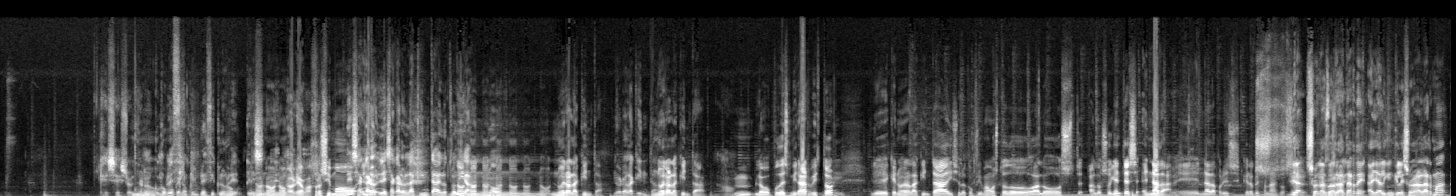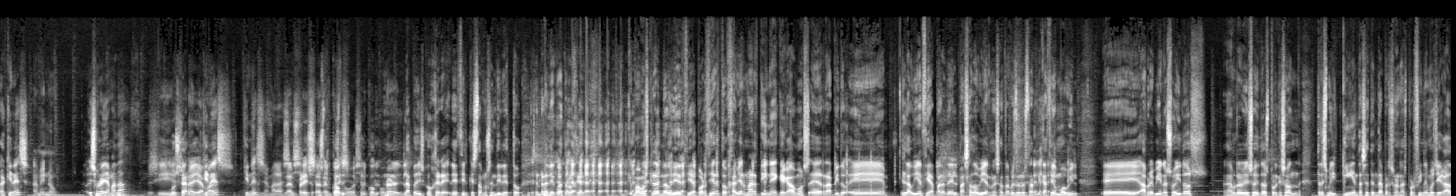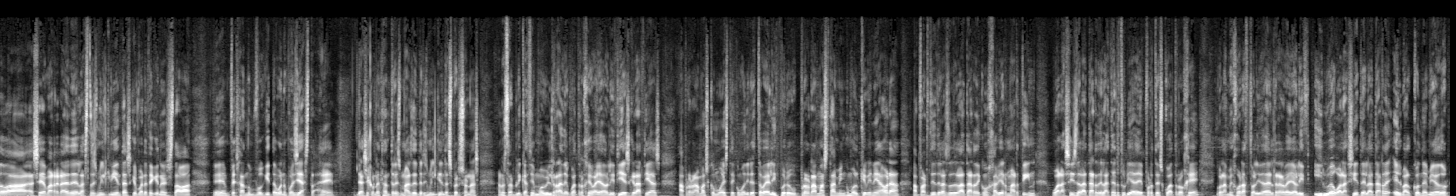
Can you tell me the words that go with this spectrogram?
¿Qué es eso? No, Que no ¿Cómo cumple que no ciclo? cumple ciclo? No, Le- que no, no, no. no le próximo. Le sacaron, el- le sacaron la quinta el otro no, día. no, no, no, no, no, no, no era la quinta. No era la quinta. No era la quinta. No. Mm, Lo puedes mirar, Víctor, Mm. eh, que no era la quinta y se lo confirmamos todo a los, a los oyentes en nada, en nada, pues creo que son las dos. Ya son las Nos 2 de la vale. tarde. ¿Hay alguien que le suena la alarma? ¿A quién es? A mí no. ¿Es una llamada? Sí, es ¿Buscar? una ¿Quién llamada. es? ¿Quién es? llamadas, La es- empresa, Es, la el coco, es el coco. No, la podéis coger, ¿eh? decir que estamos en directo, en Radio 4G. que vamos creando audiencia. Por cierto, Javier Martín, ¿eh? que acabamos eh, rápido. Eh, la audiencia para el pasado viernes a través de nuestra aplicación móvil. Eh, abre bien los oídos. Bien los oídos porque son 3.570 personas. Por fin hemos llegado a esa barrera de las 3.500 que parece que nos estaba eh, empezando un poquito. Bueno, pues ya está. ¿eh? Ya se conectan tres más de 3.500 personas a nuestra aplicación móvil Radio 4G Valladolid y es gracias a programas como este, como Directo Valladolid, pero programas también como el que viene ahora a partir de las 2 de la tarde con Javier Martín o a las 6 de la tarde la tertulia de Deportes 4G con la mejor actualidad del Real Valladolid y luego a las 7 de la tarde el balcón del mediador.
